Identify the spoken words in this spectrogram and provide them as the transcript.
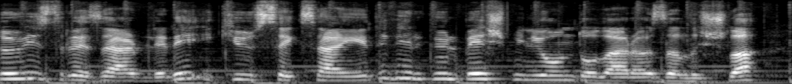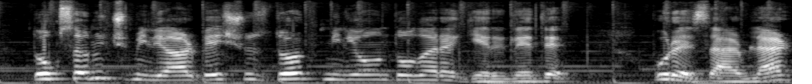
döviz rezervleri 287,5 milyon dolar azalışla 93 milyar 504 milyon dolara geriledi. Bu rezervler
